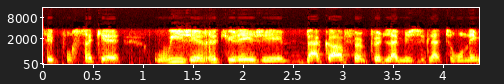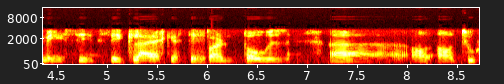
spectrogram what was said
c'est pour ça que, oui, j'ai reculé, j'ai back off un peu de la musique, la tournée, mais c'est c'est clair que c'était pas une pause en, en tout.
